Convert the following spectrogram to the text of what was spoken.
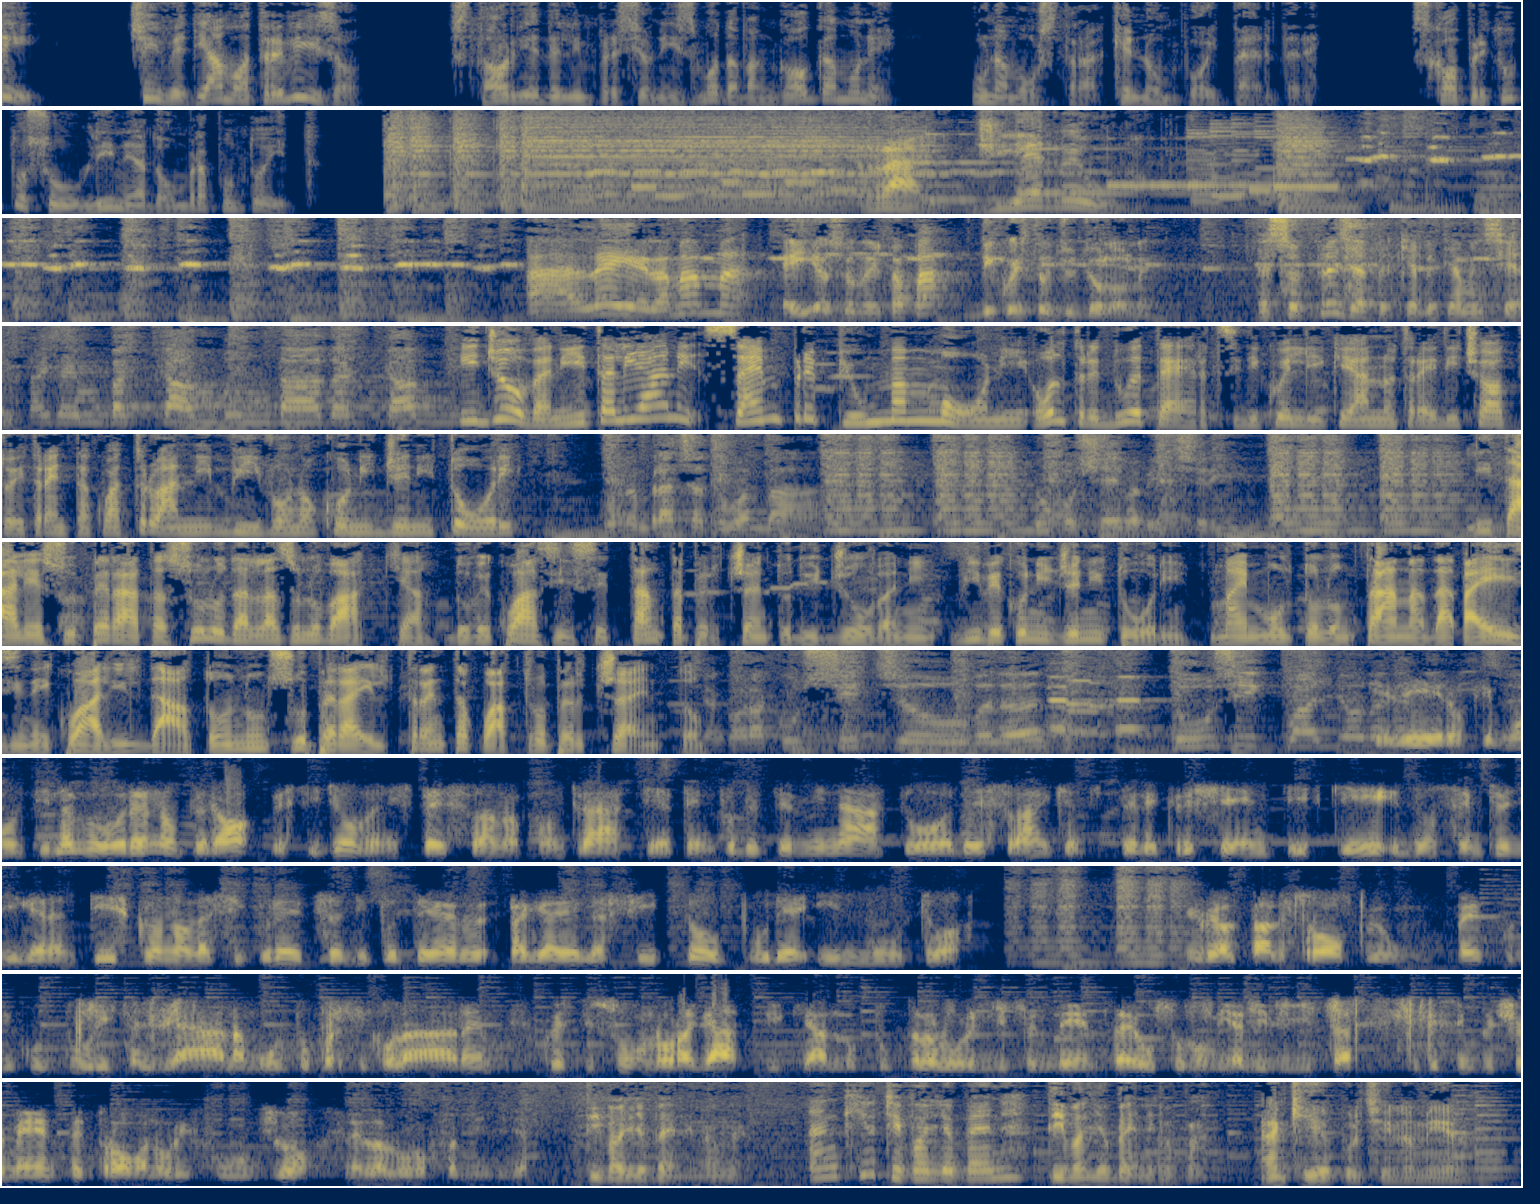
Sì, ci vediamo a Treviso. Storie dell'impressionismo da Van Gogh a Monet. Una mostra che non puoi perdere. Scopri tutto su lineadombra.it. RAI GR1 Ah, lei è la mamma e io sono il papà di questo giugiolone. È sorpresa perché abitiamo insieme. I giovani italiani sempre più mammoni. Oltre due terzi di quelli che hanno tra i 18 e i 34 anni vivono con i genitori. Vorrei un braccio a tua mamma, non scema picceri. L'Italia è superata solo dalla Slovacchia, dove quasi il 70% dei giovani vive con i genitori, ma è molto lontana da paesi nei quali il dato non supera il 34%. È vero che molti lavorano, però questi giovani spesso hanno contratti a tempo determinato, adesso anche a tutele crescenti, che non sempre gli garantiscono la sicurezza di poter pagare l'affitto oppure il mutuo. In realtà è proprio un pezzo di cultura italiana molto particolare. Questi sono ragazzi che hanno tutta la loro indipendenza e autonomia di vita e che semplicemente trovano rifugio nella loro famiglia. Ti voglio bene, mamma. Anch'io ti voglio bene. Ti voglio bene, papà. Anch'io, pulcino mio.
